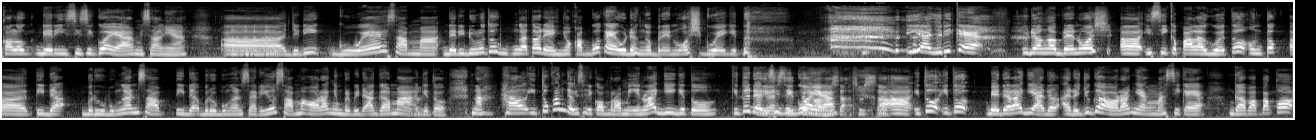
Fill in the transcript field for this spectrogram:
kalau dari sisi gue ya misalnya, eh, jadi gue sama dari dulu tuh nggak tau deh nyokap gue kayak udah nge-brainwash gue gitu. iya, jadi kayak udah nge-brainwash eh, isi kepala gue tuh untuk eh, tidak berhubungan tidak berhubungan serius sama orang yang berbeda agama gitu. Nah, hal itu kan gak bisa dikompromiin lagi gitu. Itu dari Iya sisi gue nggak ya. bisa, susah. Ah, ah, itu itu beda lagi ada ada juga orang yang masih kayak nggak apa-apa kok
